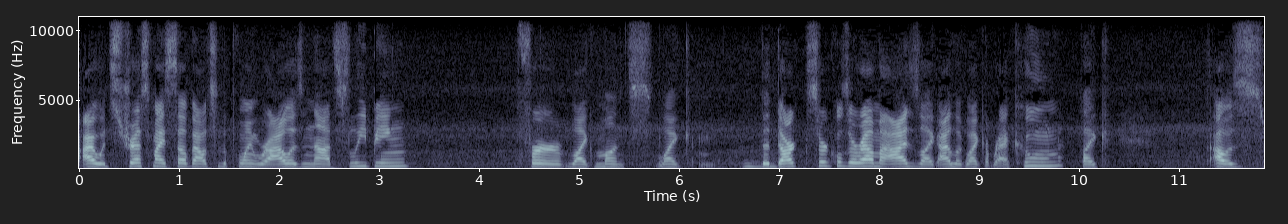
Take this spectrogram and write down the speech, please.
I would stress myself out to the point where I was not sleeping for like months. Like the dark circles around my eyes, like I look like a raccoon. Like I was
